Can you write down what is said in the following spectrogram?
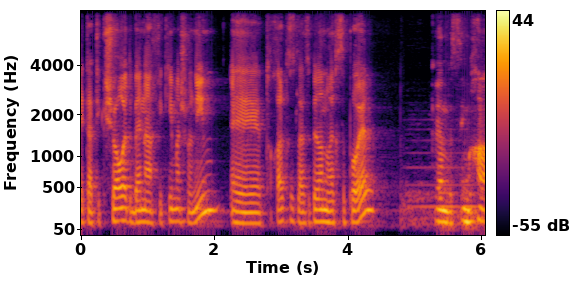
את התקשורת בין האפיקים השונים. אה, תוכל קצת להסביר לנו איך זה פועל? כן, בשמחה.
